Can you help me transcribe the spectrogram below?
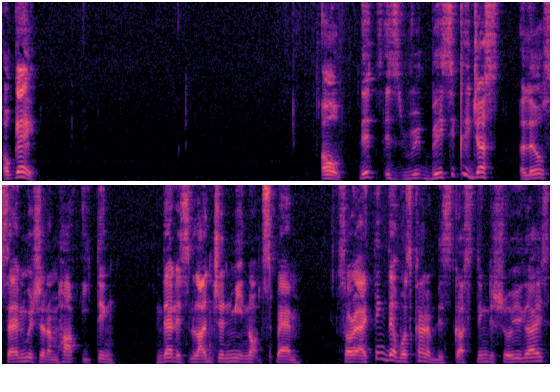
Okay. Oh, this is basically just a little sandwich that I'm half eating. That is luncheon meat, not spam. Sorry, I think that was kind of disgusting to show you guys.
